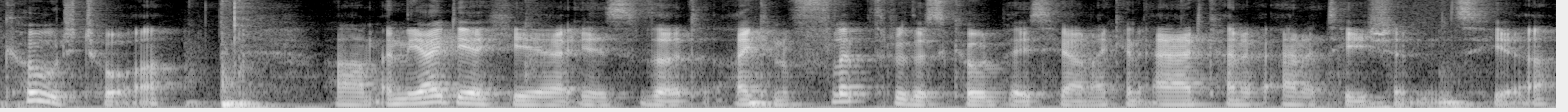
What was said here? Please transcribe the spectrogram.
code tour. Um, and the idea here is that I can flip through this code base here and I can add kind of annotations here.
